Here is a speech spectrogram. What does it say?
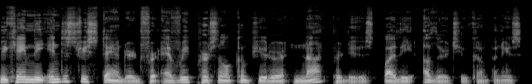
became the industry standard for every personal computer not produced by the other two companies.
